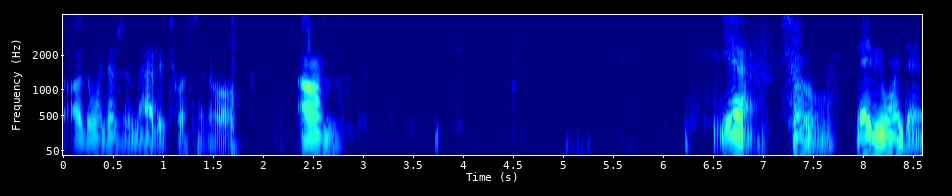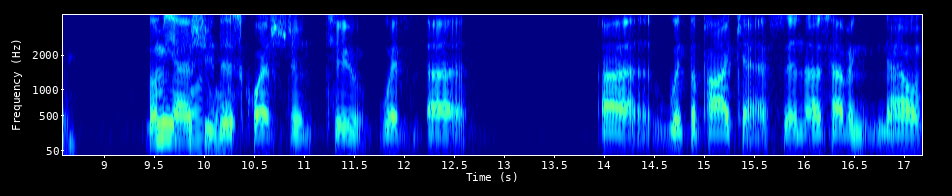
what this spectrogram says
The other one doesn't matter to us at all. Um. Yeah. So maybe one day. Let me ask you this question too, with uh, uh, with the podcast and us having now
